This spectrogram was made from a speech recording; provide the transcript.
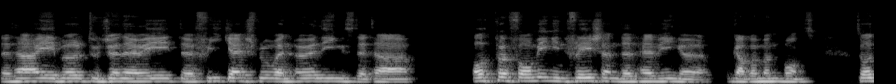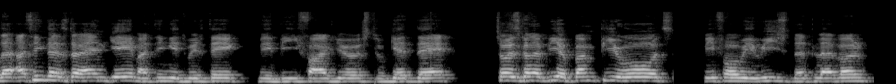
that are able to generate uh, free cash flow and earnings that are outperforming inflation than having uh, government bonds. So that I think that's the end game. I think it will take maybe five years to get there. So it's going to be a bumpy road before we reach that level.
